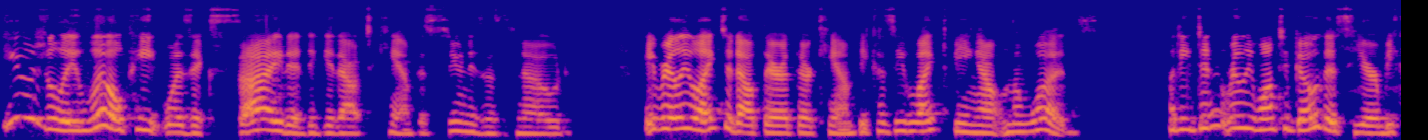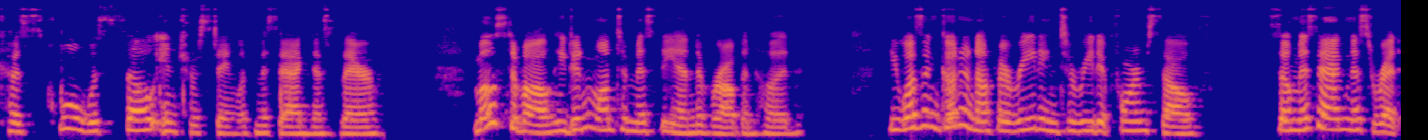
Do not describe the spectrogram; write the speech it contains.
Usually, little Pete was excited to get out to camp as soon as it snowed. He really liked it out there at their camp because he liked being out in the woods. But he didn't really want to go this year because school was so interesting with Miss Agnes there. Most of all, he didn't want to miss the end of Robin Hood. He wasn't good enough at reading to read it for himself. So Miss Agnes read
